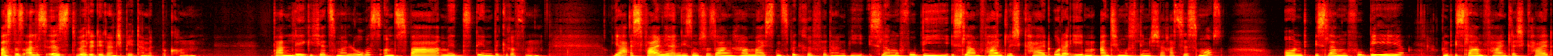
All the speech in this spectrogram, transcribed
Was das alles ist, werdet ihr dann später mitbekommen. Dann lege ich jetzt mal los und zwar mit den Begriffen. Ja, es fallen ja in diesem Zusammenhang meistens Begriffe dann wie Islamophobie, Islamfeindlichkeit oder eben antimuslimischer Rassismus. Und Islamophobie und Islamfeindlichkeit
